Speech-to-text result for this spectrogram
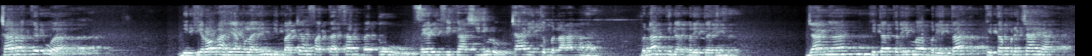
Cara kedua, di kiroah yang lain dibaca batu verifikasi dulu, cari kebenarannya. Benar tidak berita ini? Jangan kita terima berita, kita percaya.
